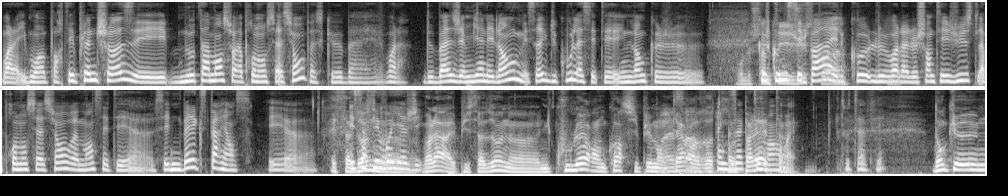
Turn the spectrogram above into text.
voilà, ils m'ont apporté plein de choses et notamment sur la prononciation parce que ben voilà, de base j'aime bien les langues, mais c'est vrai que du coup là c'était une langue que je que je connaissais juste, pas voilà. et le, le- voilà le chanter juste, la prononciation vraiment c'était euh, c'est une belle expérience et euh, Et ça, Et ça donne, fait euh, voyager. voilà, et puis ça donne euh, une couleur encore supplémentaire Ouais, ça- à votre Exactement, palette. ouais. tout à fait. Donc, euh,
